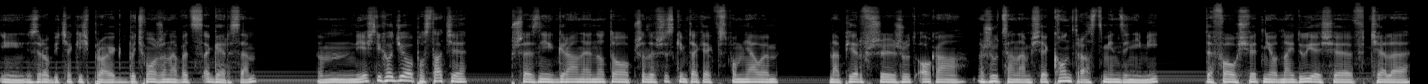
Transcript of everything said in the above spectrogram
i zrobić jakiś projekt, być może nawet z Egersem. Mm, jeśli chodzi o postacie przez nich grane, no to przede wszystkim, tak jak wspomniałem, na pierwszy rzut oka rzuca nam się kontrast między nimi. Defoe świetnie odnajduje się w ciele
